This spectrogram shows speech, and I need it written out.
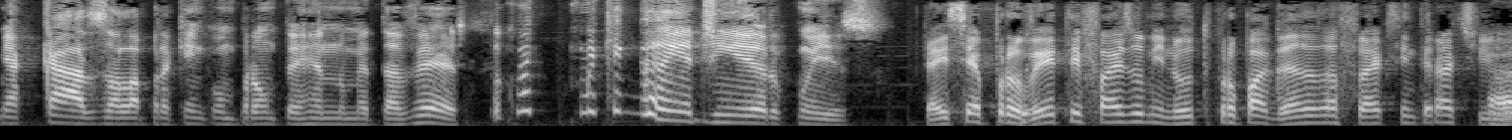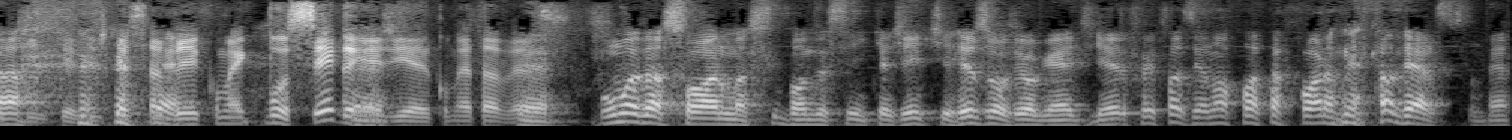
minha casa lá para quem comprar um terreno no metaverso? Então, como é, como é que ganha dinheiro com isso? Daí você aproveita e faz o um minuto propaganda da Flex Interativo, ah. aqui, que a gente quer saber é. como é que você ganha é. dinheiro com o metaverso. É. Uma das formas, vamos dizer assim, que a gente resolveu ganhar dinheiro foi fazendo uma plataforma metaverso, né?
